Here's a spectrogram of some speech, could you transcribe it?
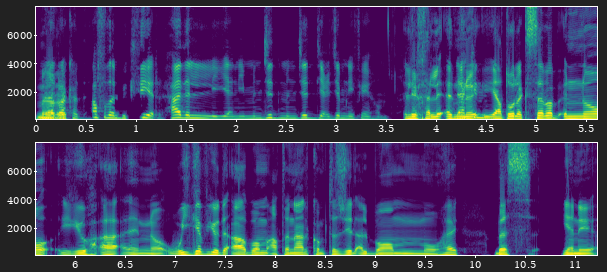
من ال record أفضل بكثير. هذا اللي يعني من جد من جد يعجبني فيهم. اللي يخلي إنه لكن- يعطوا لك سبب إنه you... إنه we give you the album أعطينا لكم تسجيل ألبوم وهيك. بس يعني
